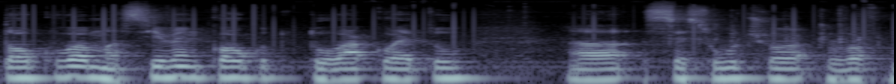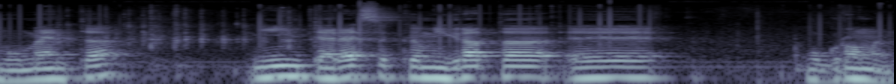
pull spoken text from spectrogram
толкова масивен, колкото това, което а, се случва в момента. И интереса към играта е огромен.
